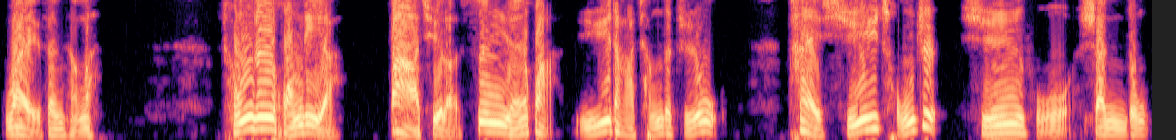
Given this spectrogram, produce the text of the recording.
外三层啊。崇祯皇帝呀，罢去了孙元化、于大成的职务，派徐从志巡抚山东，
